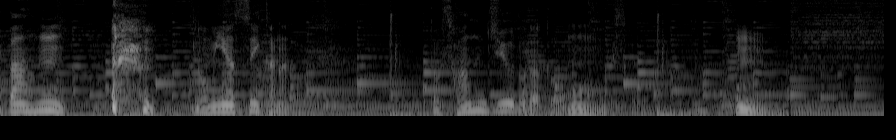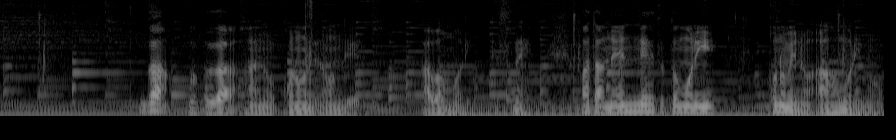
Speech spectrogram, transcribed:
番 飲みやすいかな。多分30度だと思うんですけど。うん。が、僕があの好んで飲んでいる泡盛ですね。また年齢とともに好みの泡盛も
